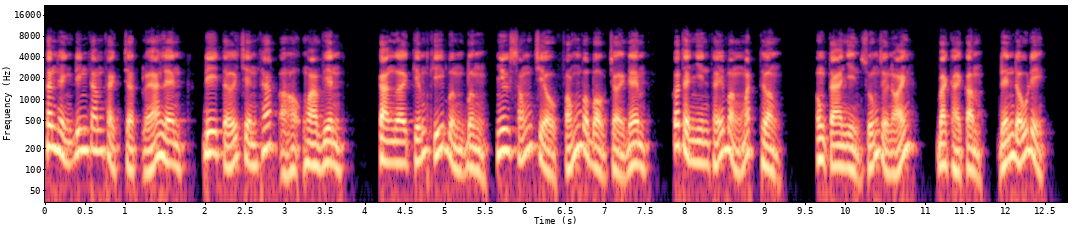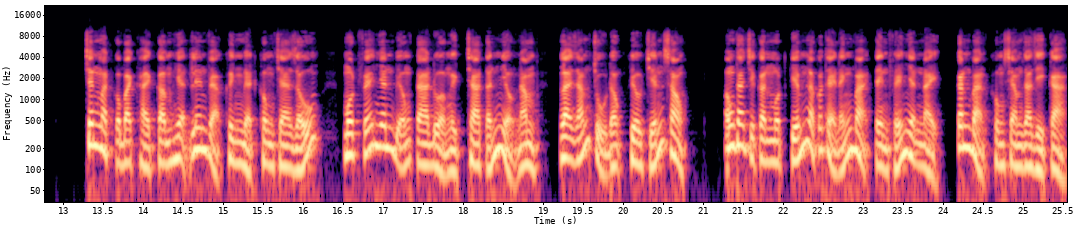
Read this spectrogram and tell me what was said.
thân hình Đinh Tam Thạch chợt lóe lên, đi tới trên tháp ở hậu hoa viên. Cả người kiếm khí bừng bừng như sóng chiều phóng vào bầu trời đêm, có thể nhìn thấy bằng mắt thường. Ông ta nhìn xuống rồi nói, Bạch Hải Cầm, đến đấu đi. Trên mặt của Bạch Hải Cầm hiện lên vẻ khinh miệt không che giấu. Một phế nhân bị ông ta đùa nghịch tra tấn nhiều năm, lại dám chủ động khiêu chiến sau. Ông ta chỉ cần một kiếm là có thể đánh bại tên phế nhân này, căn bản không xem ra gì cả.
